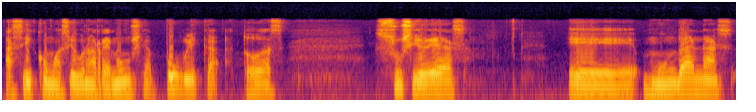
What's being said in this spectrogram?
así como hacía una renuncia pública a todas sus ideas eh, mundanas,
